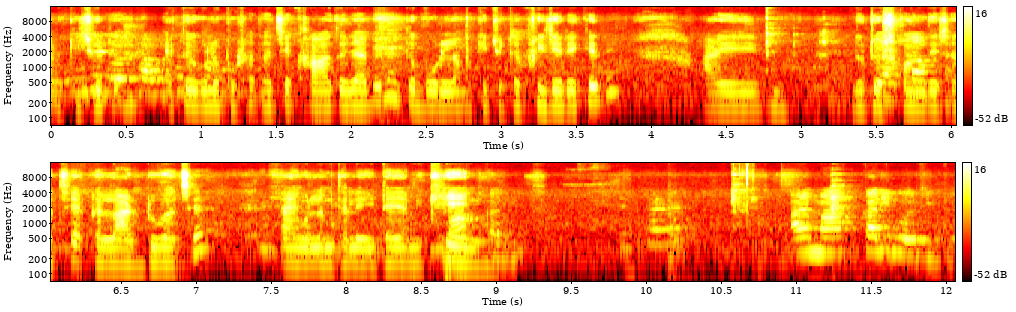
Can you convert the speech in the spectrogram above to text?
আর কিছুটা এতগুলো প্রসাদ আছে খাওয়াতে যাবে না তো বললাম কিছুটা ফ্রিজে রেখে দে। আর এই দুটো সন্দেশ আছে একটা লাড্ডু আছে। তাই আমি বললাম তাহলে এটাই আমি খেয়ে নিই। আরে মা কালী বলছি তো।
